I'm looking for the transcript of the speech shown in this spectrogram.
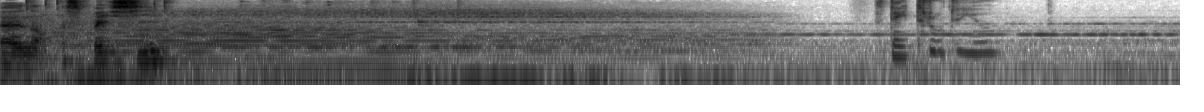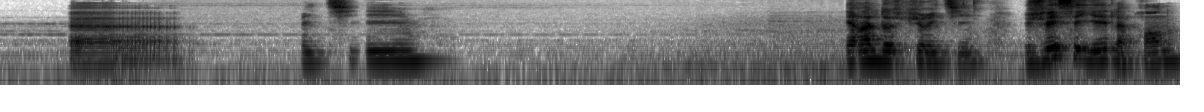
Euh, non, c'est pas ici. Stay true to you. Euh... Purity... Herald of Purity. Je vais essayer de la prendre.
